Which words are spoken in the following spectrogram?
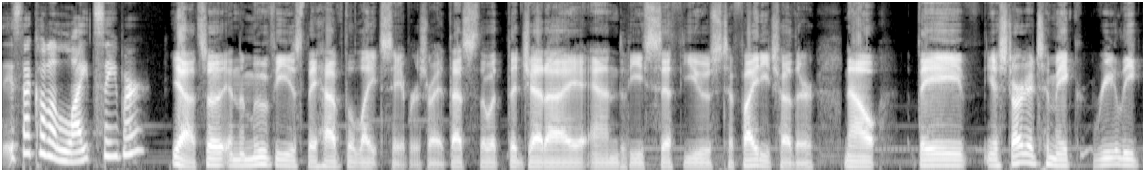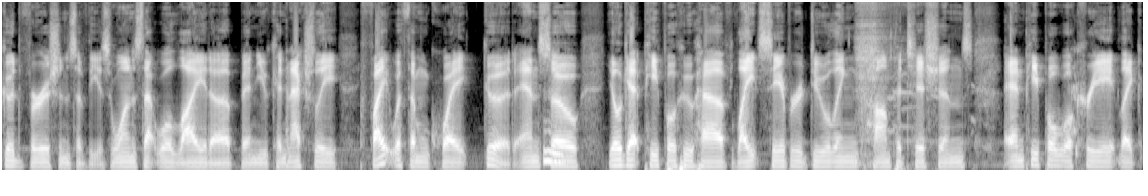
Is that called a lightsaber? Yeah. So in the movies, they have the lightsabers, right? That's the, what the Jedi and the Sith use to fight each other. Now. They you know, started to make really good versions of these, ones that will light up and you can actually fight with them quite good. And so hmm. you'll get people who have lightsaber dueling competitions, and people will create like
